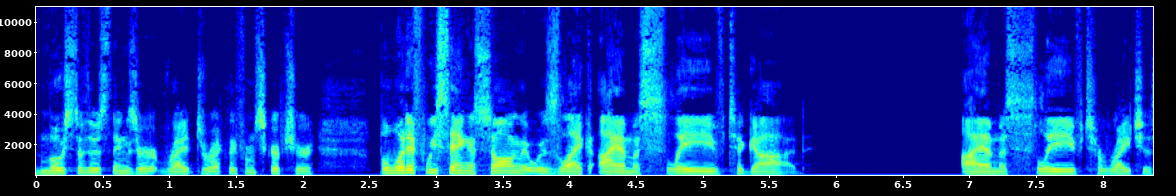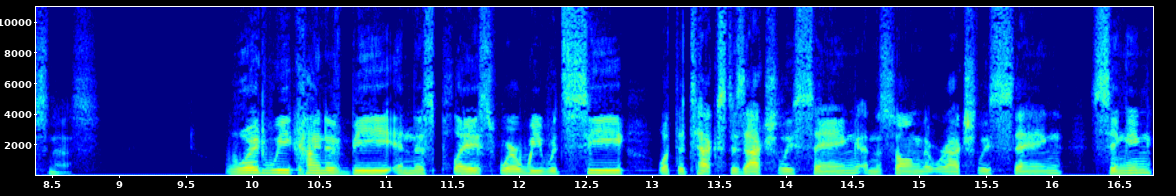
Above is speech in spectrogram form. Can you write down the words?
most of those things are right directly from Scripture. But what if we sang a song that was like I am a slave to God, I am a slave to righteousness? would we kind of be in this place where we would see what the text is actually saying and the song that we're actually saying, singing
